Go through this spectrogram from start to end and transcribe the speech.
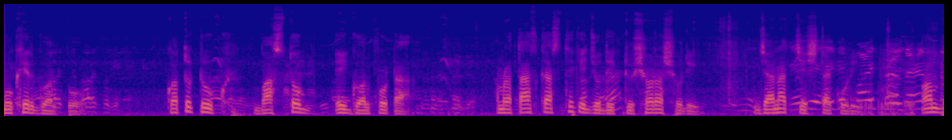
মুখের গল্প। কতটুক বাস্তব এই গল্পটা, আমরা তার কাছ থেকে যদি একটু সরাসরি জানার চেষ্টা করি। অন্ধ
